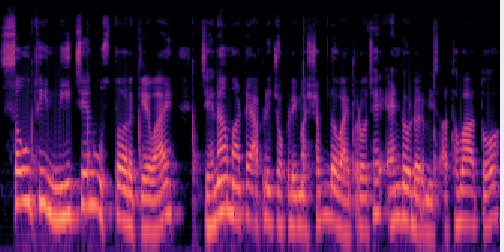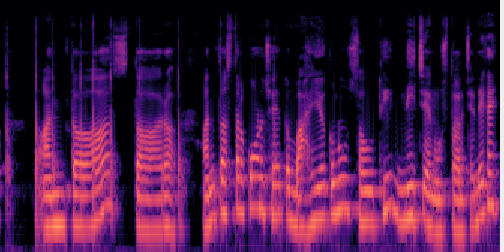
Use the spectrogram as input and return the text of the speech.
સૌથી નીચેનું સ્તર કહેવાય, જેના માટે આપણી ચોપડીમાં શબ્દ વાપરો છે, એન્ડોડર્મિસ અથવા તો અંતસ્તર. અંતસ્તર કોણ છે? તો બાહ્યકનું સૌથી નીચેનું સ્તર છે. દેખાય?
